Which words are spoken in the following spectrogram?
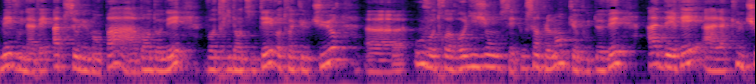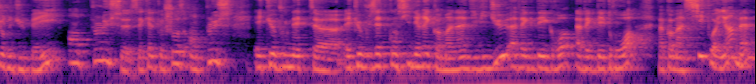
mais vous n'avez absolument pas à abandonner votre identité, votre culture euh, ou votre religion. C'est tout simplement que vous devez adhérer à la culture du pays en plus. C'est quelque chose en plus et que vous euh, êtes considéré comme un individu avec des, avec des droits, enfin comme un citoyen même,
